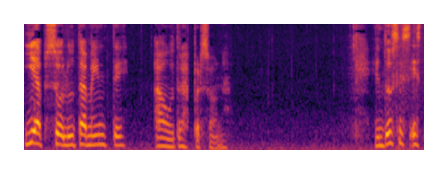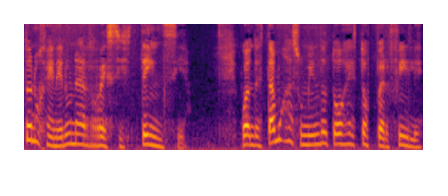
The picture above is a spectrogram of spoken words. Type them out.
y absolutamente a otras personas. Entonces esto nos genera una resistencia. Cuando estamos asumiendo todos estos perfiles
